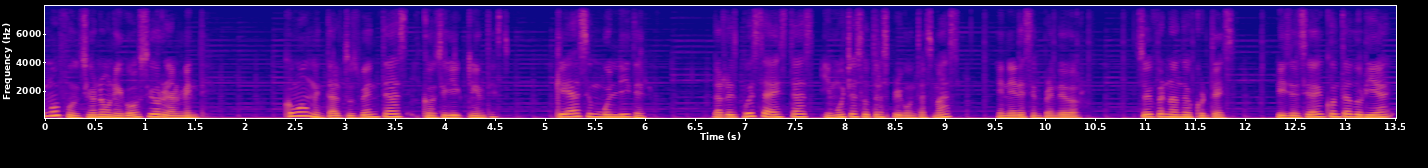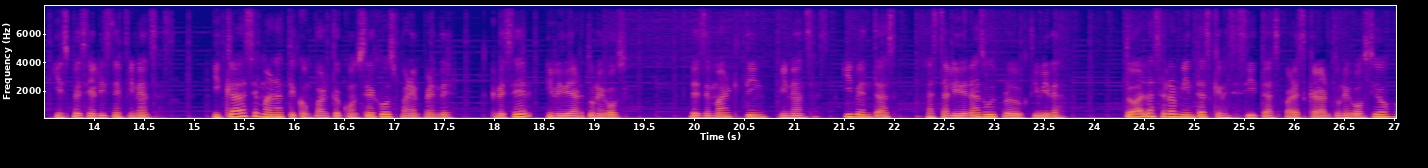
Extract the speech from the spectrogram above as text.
¿Cómo funciona un negocio realmente? ¿Cómo aumentar tus ventas y conseguir clientes? ¿Qué hace un buen líder? La respuesta a estas y muchas otras preguntas más en Eres Emprendedor. Soy Fernando Cortés, licenciado en Contaduría y especialista en finanzas, y cada semana te comparto consejos para emprender, crecer y liderar tu negocio, desde marketing, finanzas y ventas hasta liderazgo y productividad. Todas las herramientas que necesitas para escalar tu negocio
